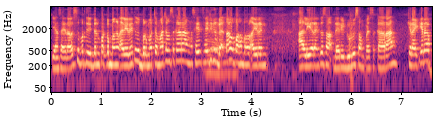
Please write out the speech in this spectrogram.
yang saya tahu sih seperti dan perkembangan aliran itu bermacam-macam sekarang. Saya saya juga nggak tahu paham-paham aliran aliran itu dari dulu sampai sekarang. Kira-kira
